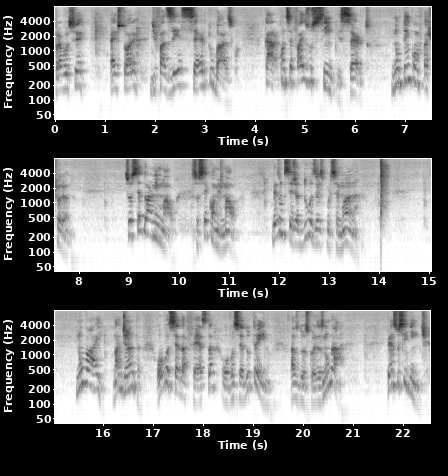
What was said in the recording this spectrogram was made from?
Para você é a história de fazer certo o básico. Cara, quando você faz o simples certo, não tem como ficar chorando. Se você dorme mal, se você come mal, mesmo que seja duas vezes por semana, não vai, não adianta. Ou você é da festa, ou você é do treino. As duas coisas não dá. Pensa o seguinte:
